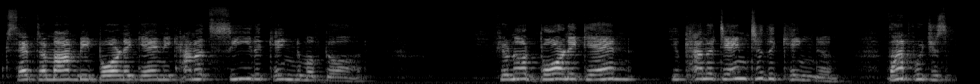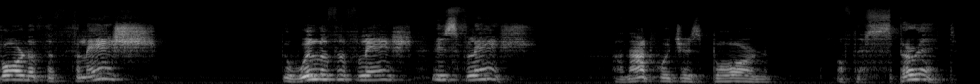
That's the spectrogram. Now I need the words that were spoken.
Except a man be born again, he cannot see the kingdom of God. If you're not born again, you cannot enter the kingdom. That which is born of the flesh, the will of the flesh, is flesh. And that which is born of the Spirit,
